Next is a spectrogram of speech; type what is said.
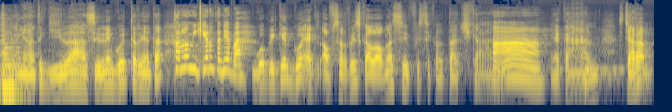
Ternyata gila hasilnya gue ternyata Kan lo mikir tadi apa? gue pikir gue act of service kalau nggak sih physical touch kan. Ah, Ya kan. Secara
